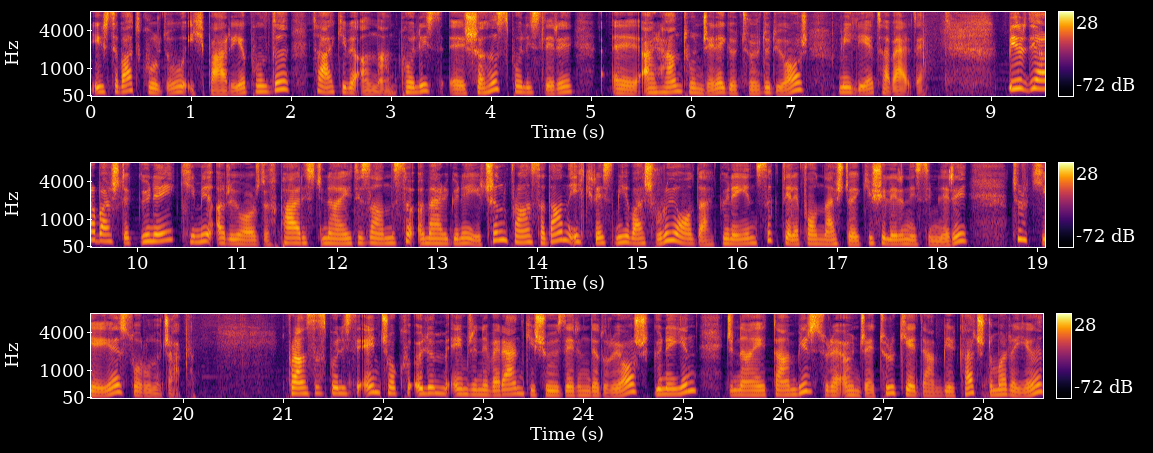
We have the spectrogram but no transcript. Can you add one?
irtibat kurduğu ihbarı yapıldı. Takibi alınan polis e, şahıs polisleri e, Erhan Tuncel'e götürdü diyor Milliyet Haber'de. Bir diğer başlık Güney kimi arıyordu? Paris cinayeti zanlısı Ömer Güney için Fransa'dan ilk resmi başvuru yolda. Güney'in sık telefonlaştığı kişilerin isimleri Türkiye'ye sorulacak. Fransız polisi en çok ölüm emrini veren kişi üzerinde duruyor. Güney'in cinayetten bir süre önce Türkiye'den birkaç numarayı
